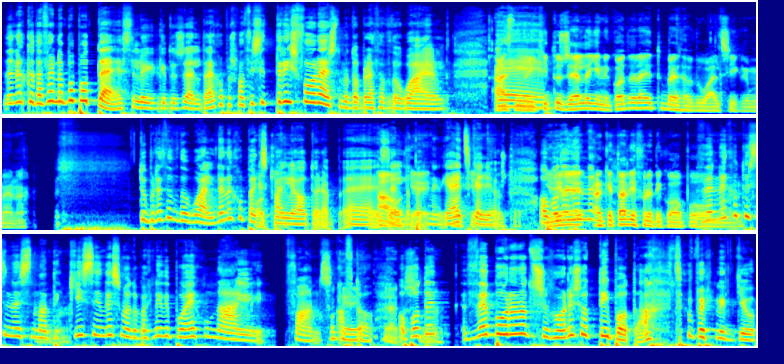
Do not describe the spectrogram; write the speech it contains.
Δεν έχω καταφέρει να μπω ποτέ στη λογική του Zelda. Έχω προσπαθήσει τρεις φορές με το Breath of the Wild. Α, στην Ε, λογική του Zelda γενικότερα ή του Breath of the Wild συγκεκριμένα. του Breath of the Wild. Δεν έχω παίξει Okay. παλαιότερα ε, Α, Zelda οκ, παιχνίδια, έτσι οκ, κι αλλιώς. οκ. Οπότε Γιατί είναι δεν, αρκετά διαφορετικό από... δεν έχω τη συναισθηματική σύνδεση με το παιχνίδι που έχουν άλλοι fans. Οκ, αυτό. εντάξει, Οπότε ναι. δεν μπορώ να του συγχωρήσω τίποτα του παιχνιδιού.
